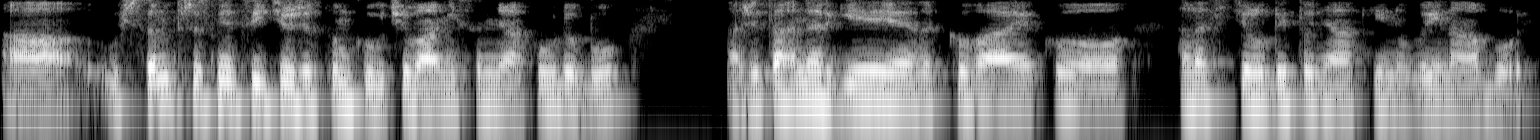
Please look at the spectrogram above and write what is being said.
A už jsem přesně cítil, že v tom koučování jsem nějakou dobu a že ta energie je taková jako, hele, chtělo by to nějaký nový náboj.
